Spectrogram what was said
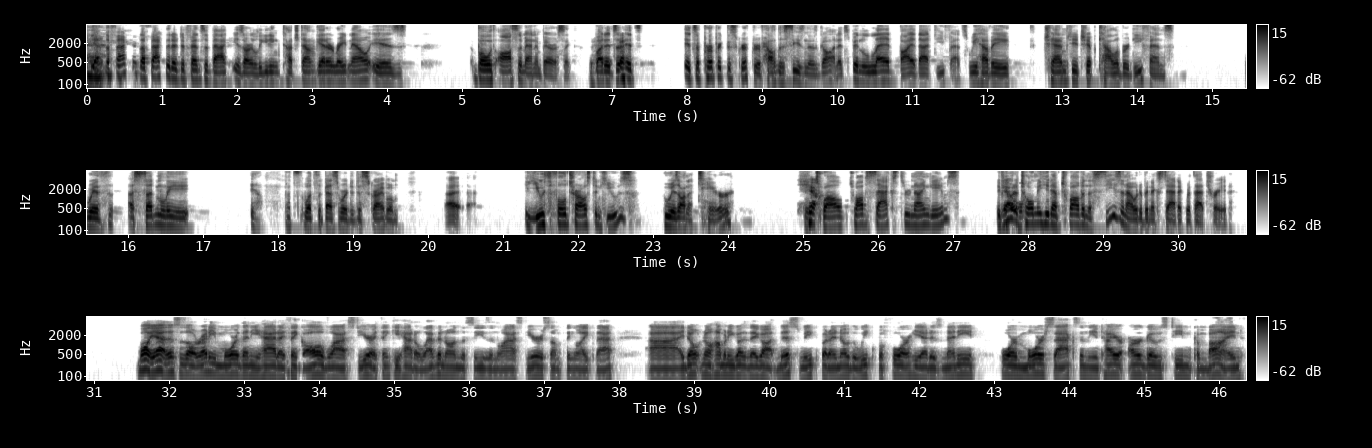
yeah, the fact the fact that a defensive back is our leading touchdown getter right now is both awesome and embarrassing. But it's it's it's a perfect descriptor of how the season has gone. It's been led by that defense. We have a championship caliber defense with a suddenly, you know, what's what's the best word to describe them? Uh, youthful Charleston Hughes. who is on a tear. Yeah. 12, 12 sacks through nine games. If you would have well- told me he'd have 12 in the season, I would have been ecstatic with that trade. Well, yeah, this is already more than he had, I think, all of last year. I think he had 11 on the season last year or something like that. Uh, I don't know how many they got this week, but I know the week before he had as many or more sacks than the entire Argos team combined.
